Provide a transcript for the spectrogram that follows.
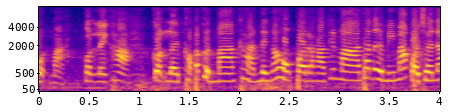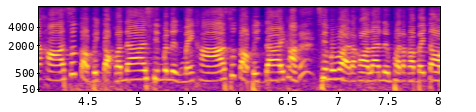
กดมา กดเลยค่ะ กดเลยขอบพระคุณมากค่ะ1 5 6เปิดราคาขึ้นมา ท่านอื่นมีมากกว่าเชิญนะคะ สุดต่อไปต่อกันได้ซิมมาหนึ่งไหมคะ สุดต่อไปได้ค่ะ ซิมมาบาทราคาออนไลน์หนึ่งพันราคาไปต่อ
